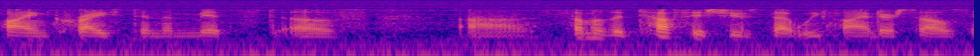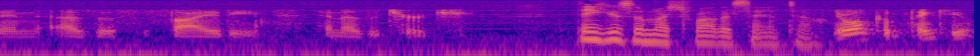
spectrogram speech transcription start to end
find Christ in the midst of uh, some of the tough issues that we find ourselves in as a society and as a church. Thank you so much, Father Santo. You're welcome. Thank you.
